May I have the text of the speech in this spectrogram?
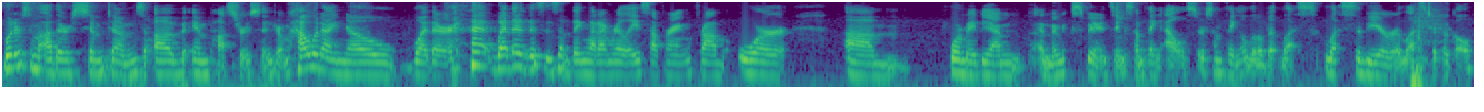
what are some other symptoms of imposter syndrome how would i know whether whether this is something that i'm really suffering from or um or maybe I'm I'm experiencing something else or something a little bit less less severe or less typical.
